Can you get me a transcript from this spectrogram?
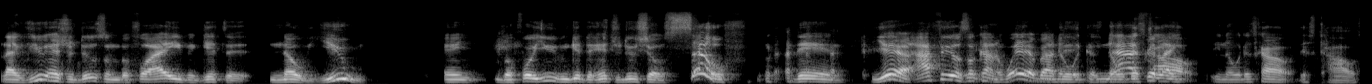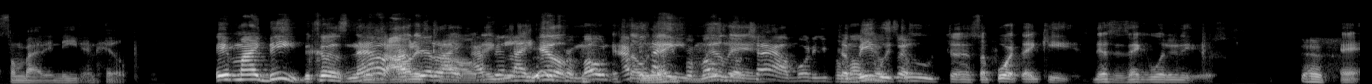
Like if you introduce them before I even get to know you, and before you even get to introduce yourself, then yeah, I feel some kind of way about you know that because you know now what I feel called? like you know what it's called? It's called somebody needing help. It might be because now I it's feel like. I They feel like you're promoting. And I so feel like you promoting your child more than you promote To promoting be with you to support their kids. That's exactly what it is. That's And,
